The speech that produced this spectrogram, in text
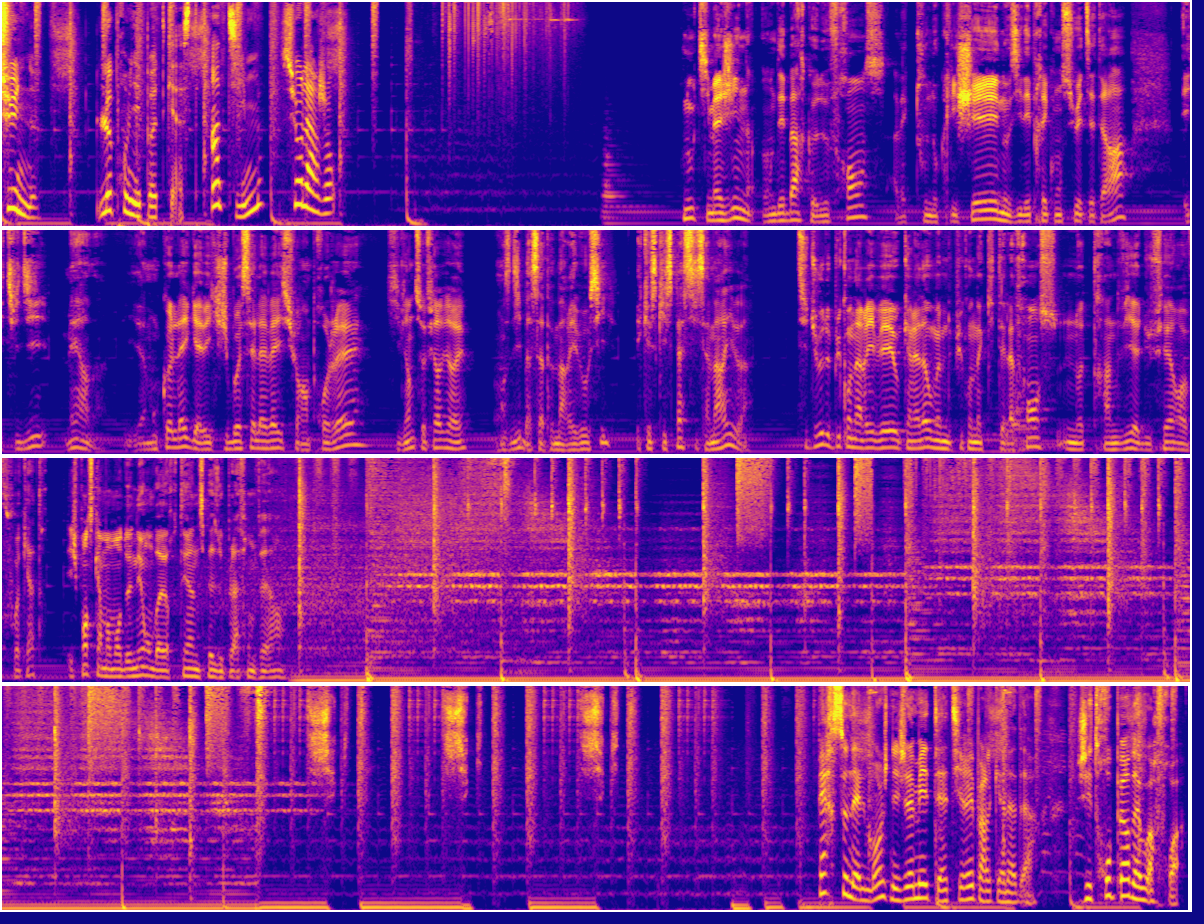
Thune, le premier podcast intime sur l'argent. Nous, t'imagines, on débarque de France avec tous nos clichés, nos idées préconçues, etc. Et tu dis, merde, il y a mon collègue avec qui je bossais la veille sur un projet qui vient de se faire virer. On se dit, bah ça peut m'arriver aussi. Et qu'est-ce qui se passe si ça m'arrive? Si tu veux, depuis qu'on est arrivé au Canada ou même depuis qu'on a quitté la France, notre train de vie a dû faire x4. Et je pense qu'à un moment donné, on va heurter un espèce de plafond de verre. Personnellement, je n'ai jamais été attirée par le Canada. J'ai trop peur d'avoir froid.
